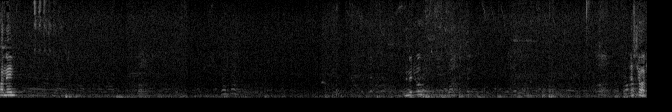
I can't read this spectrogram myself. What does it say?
Come in. In the middle. That's Josh.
